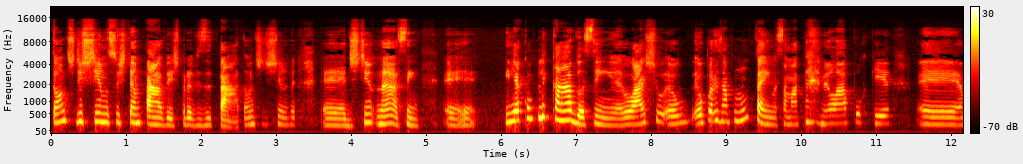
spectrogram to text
tantos destinos sustentáveis para visitar, tantos destinos, é, destino, né, assim, é, e é complicado, assim, eu acho, eu, eu, por exemplo, não tenho essa matéria lá porque é,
